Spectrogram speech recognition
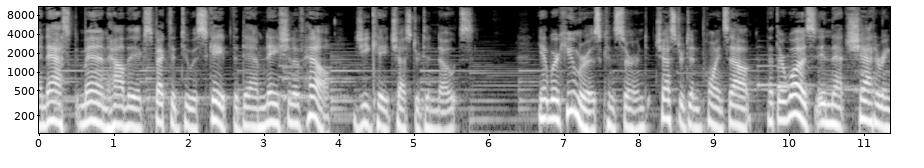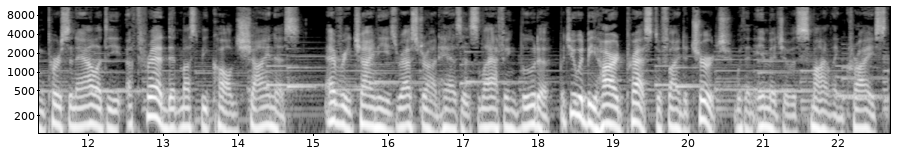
and asked men how they expected to escape the damnation of hell, G.K. Chesterton notes. Yet, where humor is concerned, Chesterton points out that there was in that shattering personality a thread that must be called shyness. Every Chinese restaurant has its laughing Buddha, but you would be hard pressed to find a church with an image of a smiling Christ.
